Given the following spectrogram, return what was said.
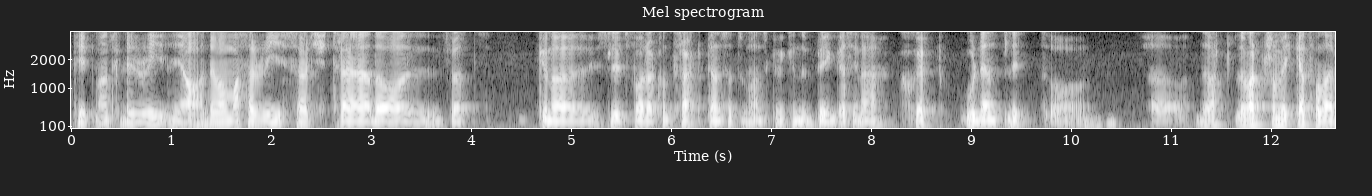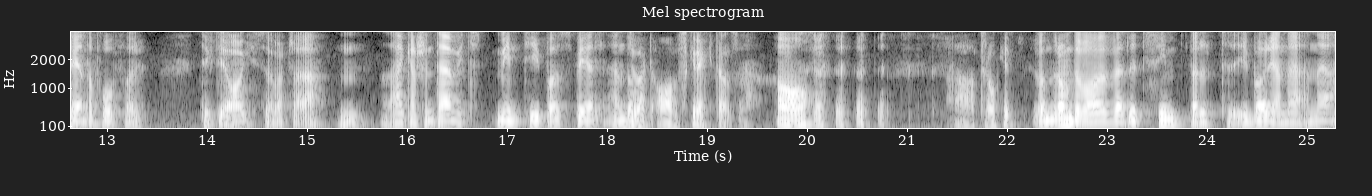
Typ man skulle... Re- ja, det var massa research-träd och för att kunna slutföra kontrakten så att man skulle kunna bygga sina skepp ordentligt och ja, det var, det var så mycket att hålla reda på för tyckte jag så det var så här, mm, det här kanske inte är mitt, min typ av spel ändå. Du vart avskräckt alltså? Ja, Ja, tråkigt. undrar om det var väldigt simpelt i början när, när jag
